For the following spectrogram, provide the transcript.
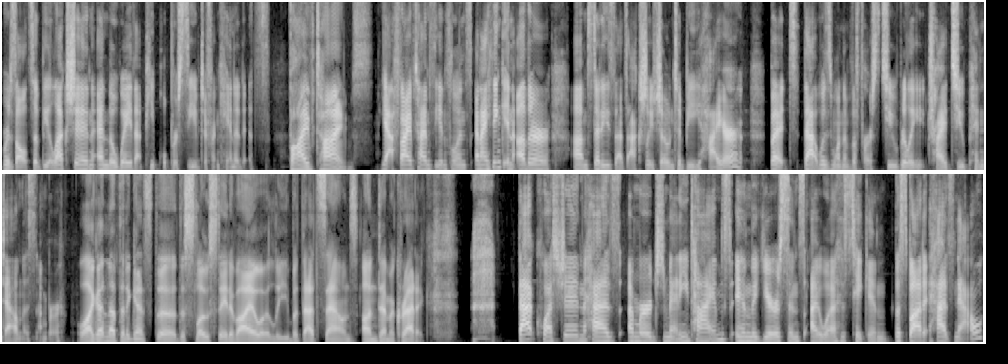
results of the election and the way that people perceive different candidates. Five times. Yeah, five times the influence. And I think in other um, studies that's actually shown to be higher, but that was one of the first to really try to pin down this number. Well, I got nothing against the the slow state of Iowa, Li, but that sounds undemocratic. That question has emerged many times in the years since Iowa has taken the spot it has now.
